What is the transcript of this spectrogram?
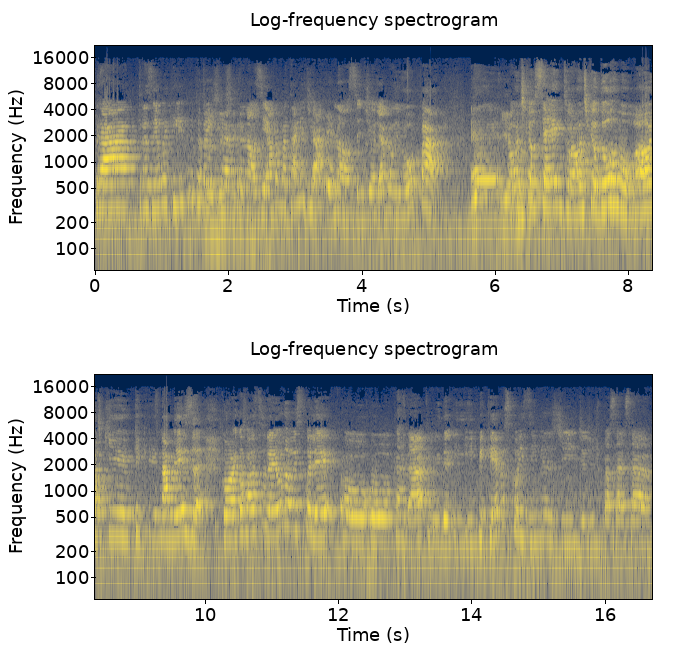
para trazer o equilíbrio também para nós. E é uma batalha diária nossa, de olhar e falar, opa, é, é onde que eu sento, aonde que eu durmo, aonde que, que, que, na mesa, como é que eu faço para eu não escolher o, o cardápio e, e, e, pequenas coisinhas de, de a gente passar essa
